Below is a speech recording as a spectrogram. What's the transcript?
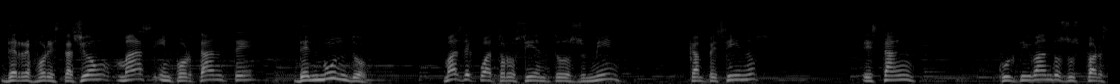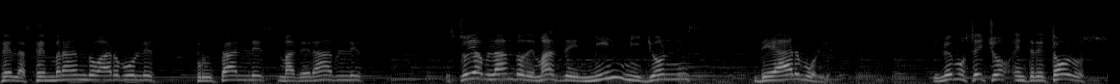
de reforestación más importante del mundo. Más de 400 mil campesinos están cultivando sus parcelas, sembrando árboles frutales, maderables. Estoy hablando de más de mil millones de árboles. Y lo hemos hecho entre todos.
